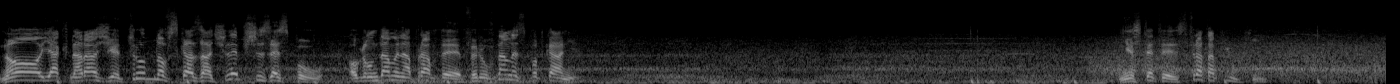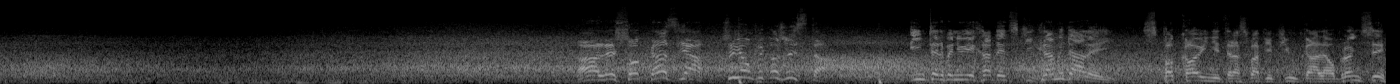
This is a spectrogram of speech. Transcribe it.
No, jak na razie trudno wskazać lepszy zespół. Oglądamy naprawdę wyrównane spotkanie. Niestety strata piłki. Ależ okazja! Czy ją wykorzysta? Interweniuje Hradecki. Gramy dalej. Spokojnie teraz łapie piłkę, ale obrońcy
